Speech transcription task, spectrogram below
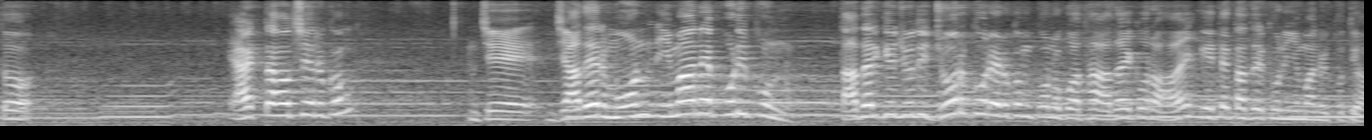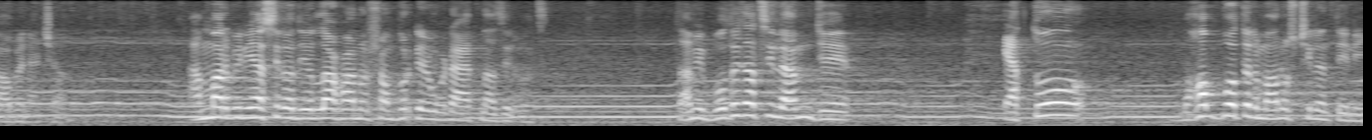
তো একটা হচ্ছে এরকম যে, যাদের মন ইমানে পরিপূর্ণ তাদেরকে যদি জোর করে এরকম কোনো কথা আদায় করা হয়, এতে তাদের কোনো ইমানের ক্ষতি হবে না চাল আম্মার বিন ইয়াসির রদিউল্লাহ আনহু সম্পর্কে একটা আয়াত নাজির হয়েছে। তো আমি বলতে চাচ্ছিলাম যে, এত মহব্বতের মানুষ ছিলেন তিনি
